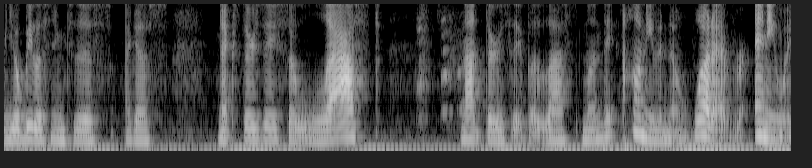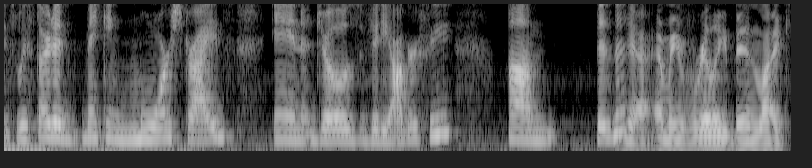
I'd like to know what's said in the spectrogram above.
you'll be listening to this, I guess, next Thursday. So last not Thursday, but last Monday. I don't even know. Whatever. Anyways, we started making more strides in Joe's videography um business. Yeah, and we've really been like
